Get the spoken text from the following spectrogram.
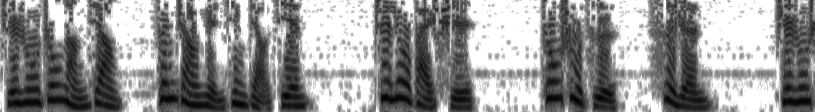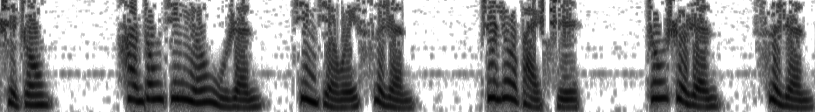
直如中郎将，分掌远近表监，至六百石。中庶子四人。直如侍中，汉东京原五人，进减为四人，至六百石。中舍人四人。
